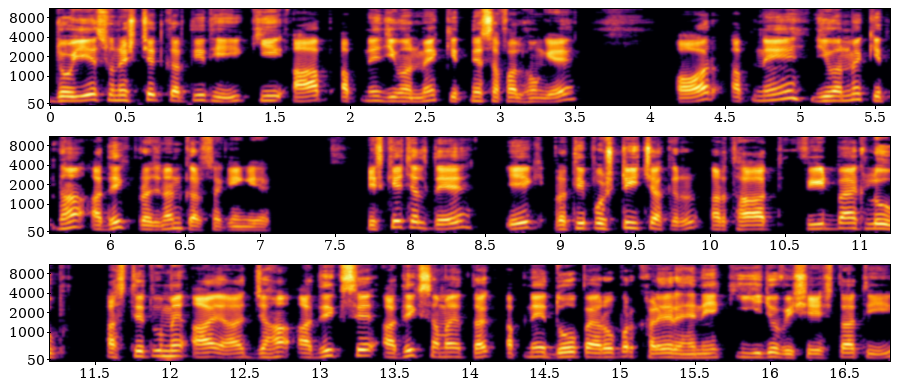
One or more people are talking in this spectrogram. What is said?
जो ये सुनिश्चित करती थी कि आप अपने जीवन में कितने सफल होंगे और अपने जीवन में कितना अधिक प्रजनन कर सकेंगे। इसके चलते एक प्रतिपुष्टि चक्र, अर्थात फीडबैक लूप अस्तित्व में आया जहाँ अधिक से अधिक समय तक अपने दो पैरों पर खड़े रहने की ये जो विशेषता थी,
